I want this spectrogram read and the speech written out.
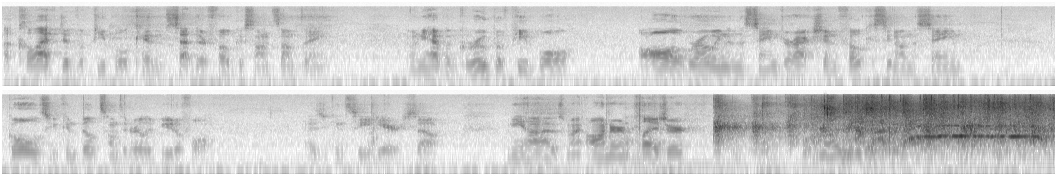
a collective of people can set their focus on something. And when you have a group of people all rowing in the same direction, focusing on the same goals, you can build something really beautiful, as you can see here. So, Miha, it was my honor and pleasure. You you can clap it up.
